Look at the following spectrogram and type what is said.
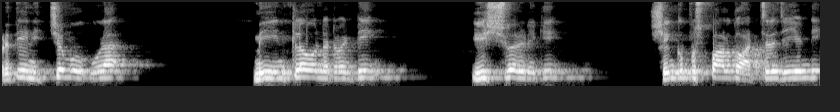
ప్రతి నిత్యము కూడా మీ ఇంట్లో ఉన్నటువంటి ఈశ్వరుడికి శంకు పుష్పాలతో అర్చన చేయండి.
